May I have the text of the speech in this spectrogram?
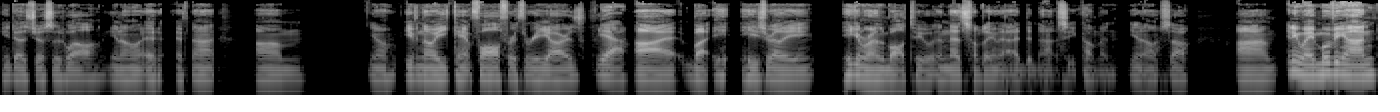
he does just as well. You know, if if not. Um, you know, even though he can't fall for three yards, Yeah, uh, but he, he's really he can run the ball too, and that's something that I did not see coming. You know, so um, anyway, moving on,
